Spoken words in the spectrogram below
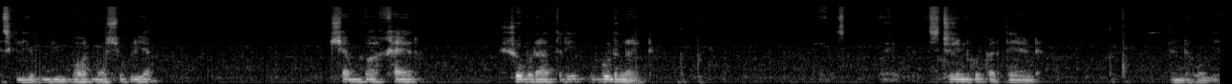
इसके लिए बहुत बहुत शुक्रिया। शब्बा खैर, शुभ रात्रि, गुड नाइट। स्ट्रीम को करते हैं एंड एंड हो गया।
